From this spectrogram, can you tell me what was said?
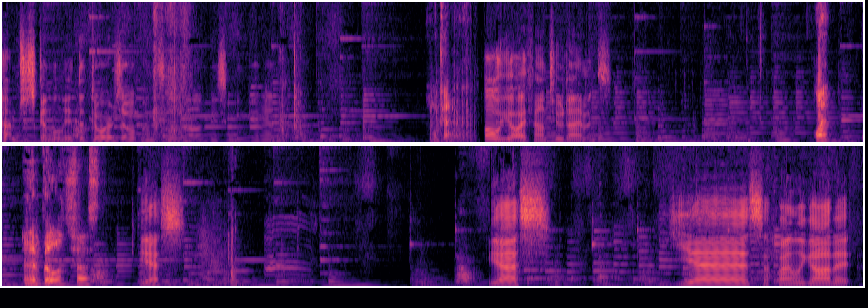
I'm just gonna leave the doors open so the zombies can get in. Okay. Oh, yo, I found two diamonds. What? In a village chest? Yes. Oh. Yes. Yes, I finally got it.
